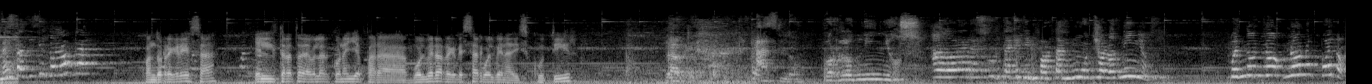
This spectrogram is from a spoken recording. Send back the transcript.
¿Me estás diciendo loca? Cuando regresa, él trata de hablar con ella para volver a regresar, vuelven a discutir. Claudia, hazlo por los niños. Ahora resulta que te importan mucho los niños. Pues no, no, no, no puedo.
